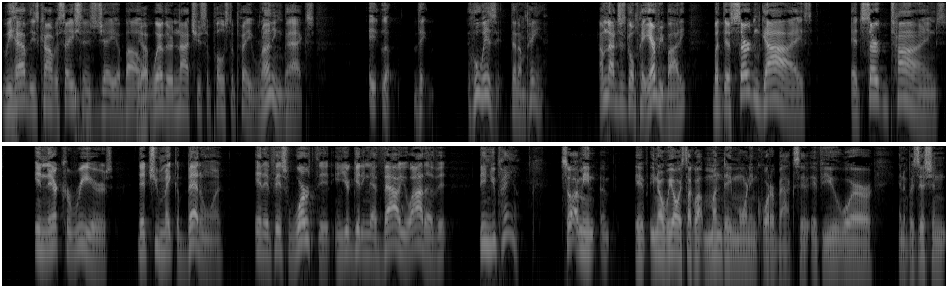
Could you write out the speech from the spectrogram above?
we have these conversations, Jay, about whether or not you're supposed to pay running backs. It, look, they, who is it that I'm paying? I'm not just going to pay everybody, but there's certain guys at certain times in their careers that you make a bet on, and if it's worth it and you're getting that value out of it, then you pay them. So I mean, um, if you know, we always talk about Monday morning quarterbacks. If, you were in a position,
